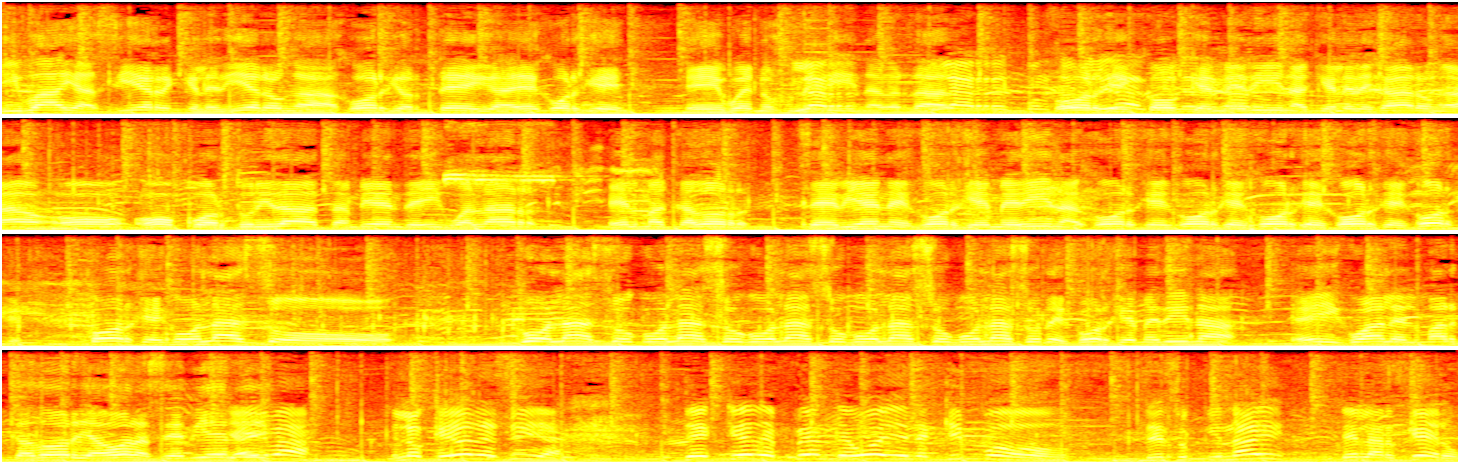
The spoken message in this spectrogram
Y vaya cierre que le dieron a Jorge Ortega, eh, Jorge, eh, bueno, La- Medina, ¿verdad? la Jorge que Coque. Medina, que le dejaron a o- oportunidad también de igualar el marcador. Se viene Jorge Medina, Jorge, Jorge, Jorge, Jorge, Jorge, Jorge, golazo. Golazo, golazo, golazo, golazo, golazo de Jorge Medina. E igual el marcador y ahora se Y viene. ahí va, lo que yo decía, ¿de qué depende hoy el equipo de Sukinai? Del arquero.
